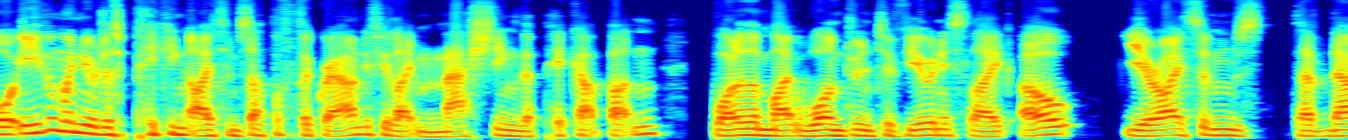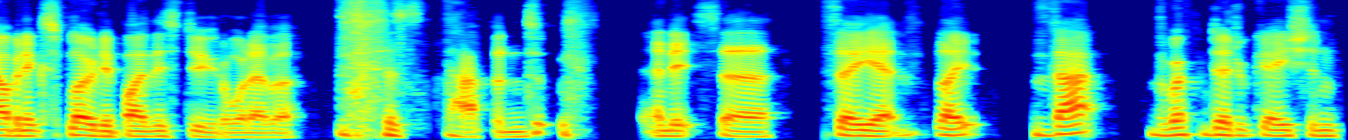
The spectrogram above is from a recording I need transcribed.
or even when you're just picking items up off the ground, if you're like mashing the pickup button, one of them might wander into view and it's like, oh, your items have now been exploded by this dude or whatever. this happened. and it's uh so yeah, like that the weapon degradation,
